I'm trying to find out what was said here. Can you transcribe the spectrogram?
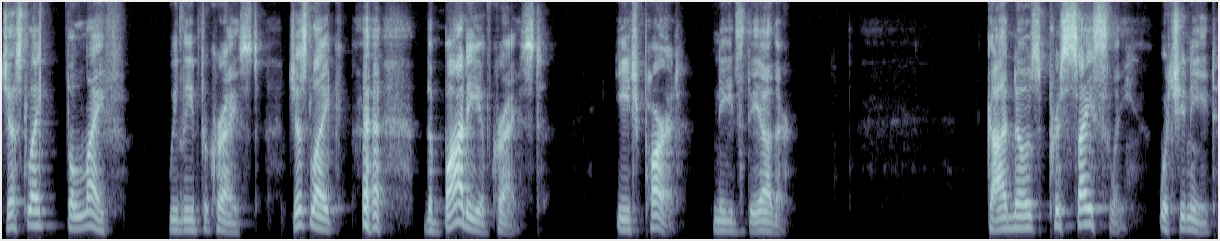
just like the life we lead for Christ, just like the body of Christ. Each part needs the other. God knows precisely what you need,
